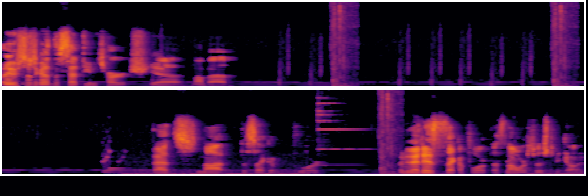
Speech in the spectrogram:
Oh, you're supposed to go to the Septian Church. Yeah, my bad. That's not the second floor. I mean, that is the second floor, but that's not where we're supposed to be going.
